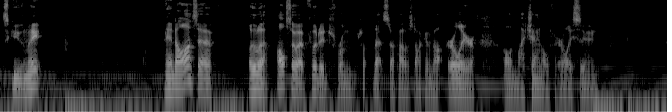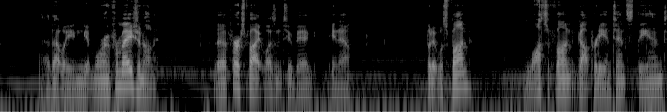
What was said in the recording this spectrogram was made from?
Excuse me. And I'll also have, also have footage from that stuff I was talking about earlier on my channel fairly soon. Uh, that way you can get more information on it. The first fight wasn't too big, you know. But it was fun. Lots of fun. Got pretty intense at the end.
